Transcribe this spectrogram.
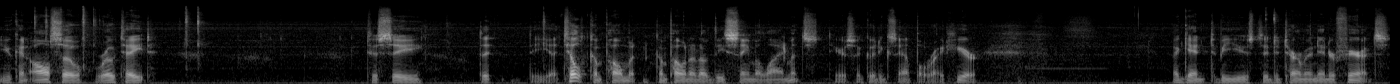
you can also rotate to see the uh, tilt component, component of these same alignments. Here's a good example right here. Again, to be used to determine interference.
